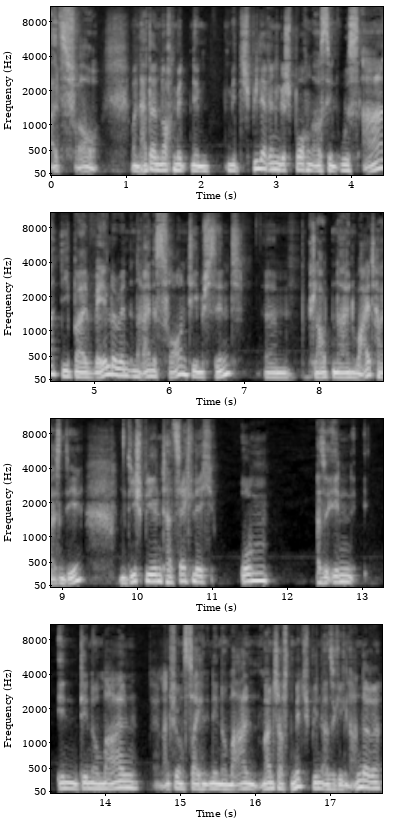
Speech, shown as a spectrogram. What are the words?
Als Frau. Man hat dann noch mit einem, mit Spielerinnen gesprochen aus den USA, die bei Valorant ein reines Frauenteam sind. Ähm, Cloud9 White heißen die. Und die spielen tatsächlich um, also in, in den normalen, in Anführungszeichen, in den normalen Mannschaften mitspielen, also gegen andere,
